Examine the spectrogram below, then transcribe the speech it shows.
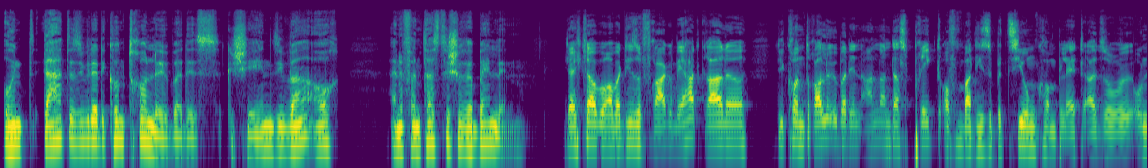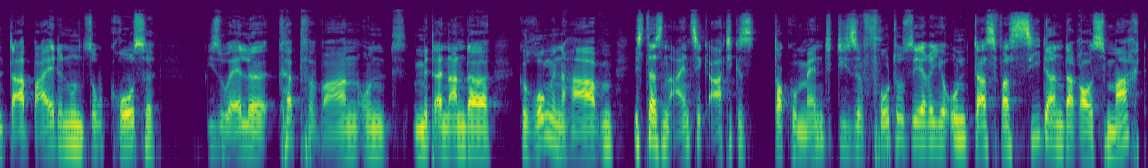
Und da hatte sie wieder die Kontrolle über das Geschehen. Sie war auch eine fantastische Rebellin. Ja, ich glaube, aber diese Frage, wer hat gerade die Kontrolle über den anderen, das prägt offenbar diese Beziehung komplett. Also, und da beide nun so große visuelle Köpfe waren und miteinander gerungen haben, ist das ein einzigartiges Dokument, diese Fotoserie und das, was sie dann daraus macht.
